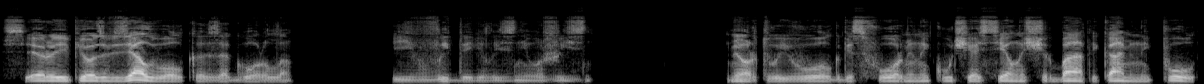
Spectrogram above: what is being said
Серый пес взял волка за горло и выдавил из него жизнь. Мертвый волк бесформенной кучей осел на щербатый каменный пол,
